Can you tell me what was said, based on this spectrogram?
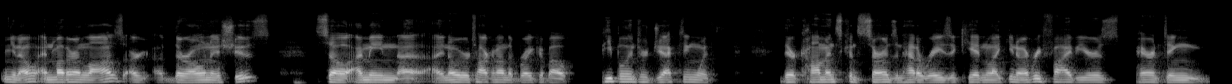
you know, and mother in laws are uh, their own issues. So I mean, uh, I know we were talking on the break about people interjecting with their comments, concerns, and how to raise a kid, and like you know, every five years, parenting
